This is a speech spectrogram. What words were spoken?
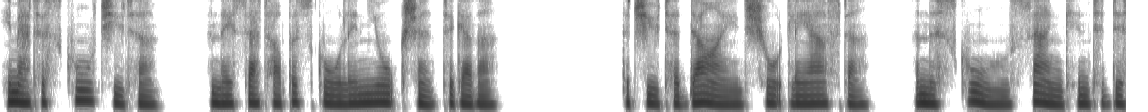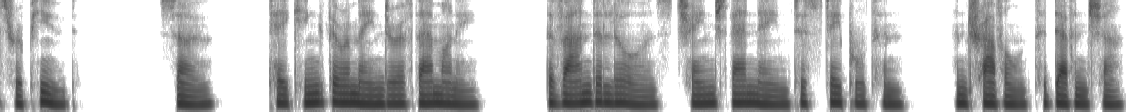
he met a school tutor and they set up a school in Yorkshire together. The tutor died shortly after, and the school sank into disrepute. So, taking the remainder of their money, the Vandeleurs changed their name to Stapleton and travelled to Devonshire.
